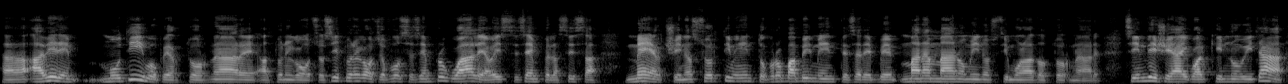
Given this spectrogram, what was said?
avere motivo per tornare al tuo negozio. Se il tuo negozio fosse sempre uguale, avesse sempre la stessa merce in assortimento, probabilmente sarebbe mano a mano meno stimolato a tornare. Se invece hai qualche novità,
